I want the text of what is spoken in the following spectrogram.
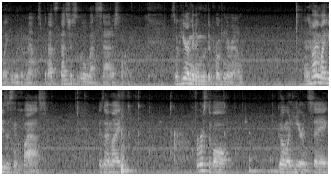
like you would a mouse, but that's, that's just a little less satisfying. So here I'm going to move the protein around. And how I might use this in class is I might, first of all, go in here and say,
